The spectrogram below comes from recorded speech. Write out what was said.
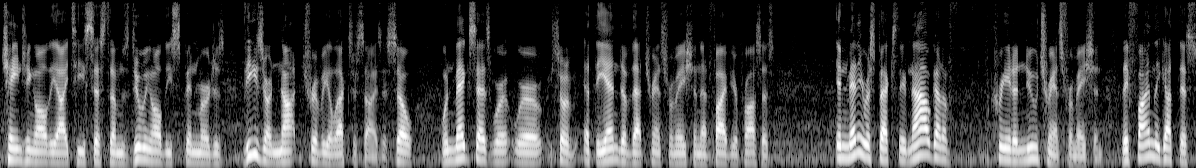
changing all the IT systems, doing all these spin merges, these are not trivial exercises. So when Meg says we're, we're sort of at the end of that transformation, that five-year process, in many respects, they've now got to create a new transformation. They finally got this,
